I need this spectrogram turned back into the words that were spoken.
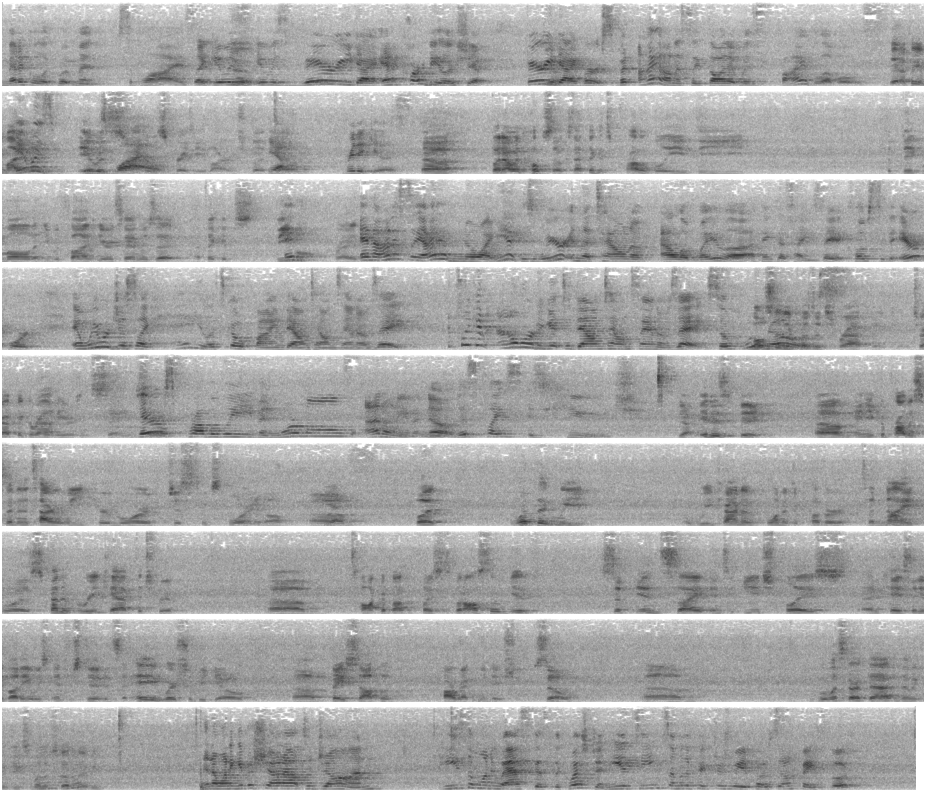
medical equipment supplies. Like it was, Yeah. it was very di- and a car dealership, very Yeah. diverse. But I honestly thought it was five levels. Yeah, I think it might. It was- been. it was wild. It was crazy large, but Yeah, um, ridiculous. uh, but I would hope so because I think it's probably the the big mall that you would find here in San Jose. I think it's the And- mall, right? And honestly, I have no idea because we're in the town of Alajuela. I think that's how you say it, close to the airport. And we were just like, hey, let's go find downtown San Jose. It's like an hour to get to downtown San Jose. So who Mostly knows? because of traffic. Traffic around here is insane. so- There's probably even more malls. I don't even know. This place is huge. yeah, it is big, um, and you could probably spend an entire week or more just exploring it all. Um, Yes. But one thing we we kind of wanted to cover tonight was kind of recap the trip, um, talk about the places, but also give some insight into each place in case anybody was interested and said, "Hey, where should we go?" Uh, based off of our recommendation. So. Um, we want to start that, and then we can do some other stuff, Mhm. maybe. And I want to give a shout out to John. He's the one who asked us the question. He had seen some of the pictures we had posted on Facebook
